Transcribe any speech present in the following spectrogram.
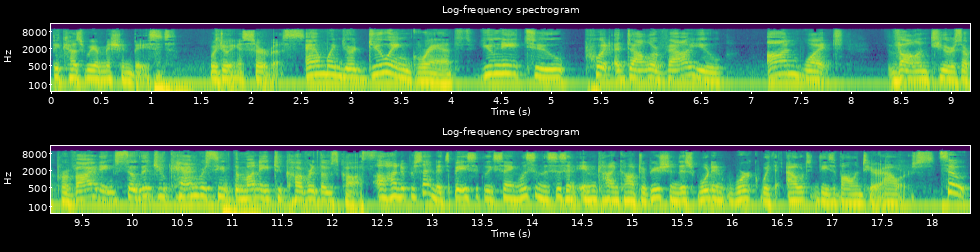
because we are mission based. We're doing a service. And when you're doing grants, you need to put a dollar value on what volunteers are providing so that you can receive the money to cover those costs. A hundred percent. It's basically saying, listen, this is an in-kind contribution. This wouldn't work without these volunteer hours. So,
